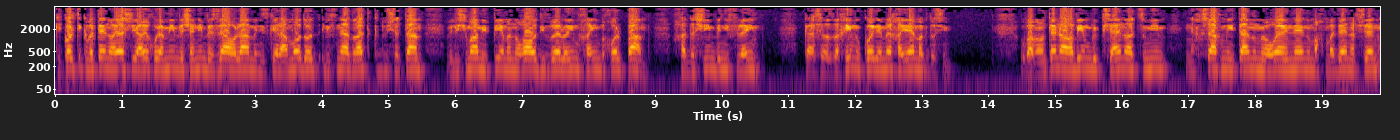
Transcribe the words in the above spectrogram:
כי כל תקוותנו היה שיאריכו ימים ושנים בזה העולם, ונזכה לעמוד עוד לפני הדרת קדושתם, ולשמוע מפיהם הנורא עוד דברי אלוהים חיים בכל פעם, חדשים ונפלאים, כאשר זכינו כל ימי חייהם הקדושים. ובעוונותינו הרבים ובפשעינו העצומים נחשך מאיתנו מאורי עינינו מחמדי נפשנו.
